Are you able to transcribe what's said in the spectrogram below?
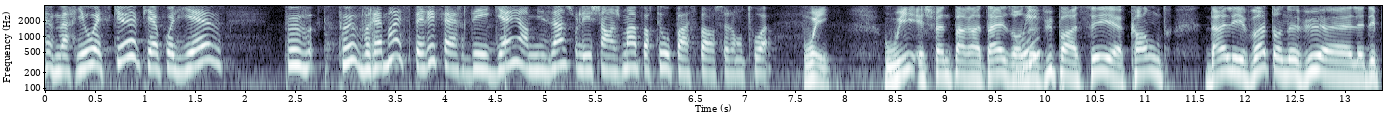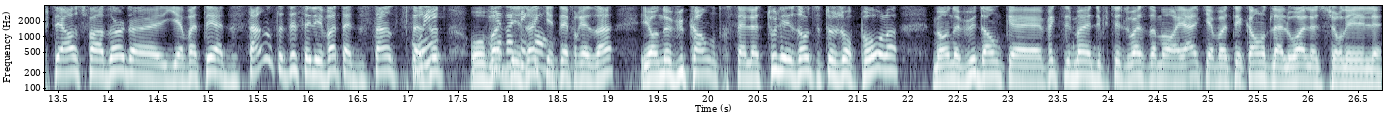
Mario, est-ce que Pierre Poilievre peut, peut vraiment espérer faire des gains en misant sur les changements apportés au passeport, selon toi? Oui. Oui, et je fais une parenthèse. On a vu passer euh, contre. Dans les votes, on a vu euh, le député Housefather, de, il a voté à distance. Tu sais, c'est les votes à distance qui s'ajoutent aux votes des gens qui étaient présents. Et on a vu contre. C'était tous les autres, c'est toujours pour. Là. Mais on a vu donc euh, effectivement un député de l'Ouest de Montréal qui a voté contre la loi là, sur les,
